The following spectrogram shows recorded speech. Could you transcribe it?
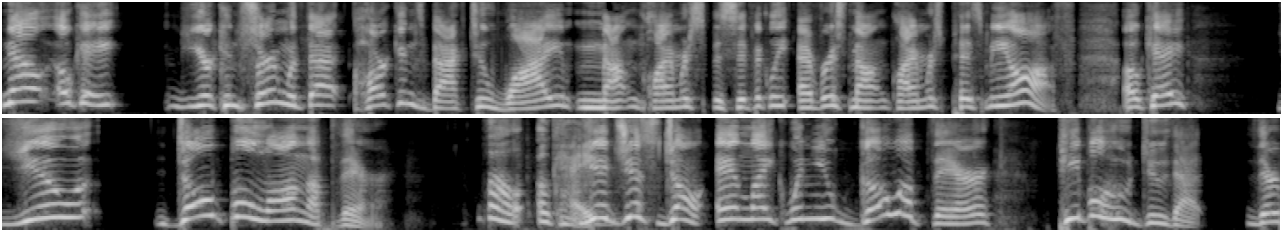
Now, okay, your concern with that harkens back to why mountain climbers, specifically Everest mountain climbers, piss me off. Okay? You don't belong up there. Well, okay. You just don't. And like when you go up there, people who do that, they're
